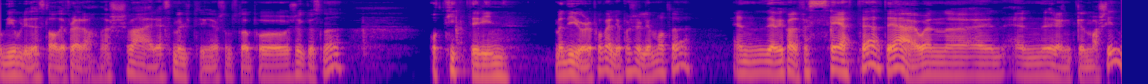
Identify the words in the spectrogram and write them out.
Og de blir det stadig flere av. Det er svære smultringer som står på sykehusene og titter inn. Men de gjør det på veldig forskjellige måter. En, det vi kaller for CT, det er jo en, en, en røntgenmaskin.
